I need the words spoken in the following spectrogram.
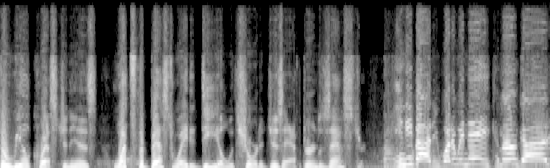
The real question is, what's the best way to deal with shortages after a disaster? Anybody, what do we need? Come on, guys.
